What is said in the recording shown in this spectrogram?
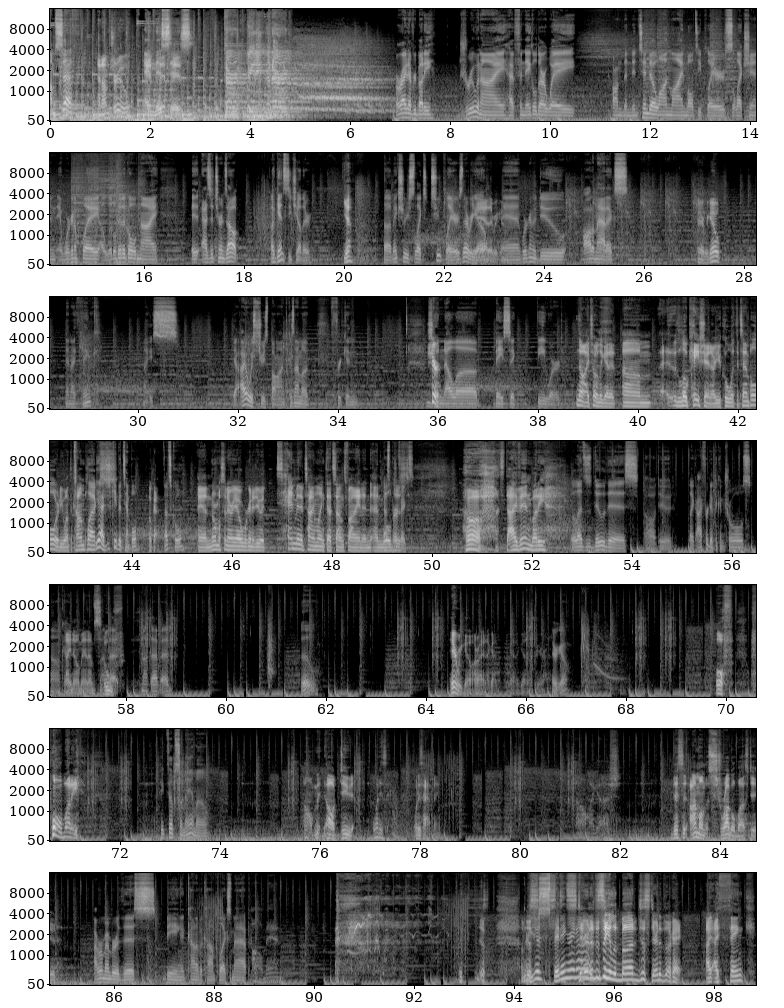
I'm Seth, And I'm Drew. and, this, is. Nerd leading the nerd. All right, everybody. Drew and I have finagled our way on the Nintendo Online multiplayer selection, and we're going to play a little bit of GoldenEye, as it turns out, against each other. Yeah. Uh, make sure you select two players. There we go. Yeah, there we go. And we're going to do automatics, There we go. and I think. Nice. Yeah, I always choose Bond because I'm a freaking Sure. vanilla basic B word. No, I totally get it. Um, location. Are you cool with the temple, or do you want the complex? Yeah, just keep it temple. Okay. That's cool. And normal scenario, we're gonna do a 10 minute time length. That sounds fine. And and That's we'll perfect. just. Oh, let's dive in, buddy. Let's do this. Oh, dude. Like, I forget the controls. Oh, okay. I know, man. I'm so. Not that- Not that bad. Oh, There we go. All right, I got, I got, I got up here. there we go. Oof. Whoa, buddy. Picked up some ammo. Oh, man. oh, dude. What is it? What is happening? Oh my gosh. This is. I'm on the struggle bus, dude. I remember this being a kind of a complex map. Oh man. Just, I'm Are you just spinning right now? Staring at the ceiling, bud. Just staring at the. Okay, I I think.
